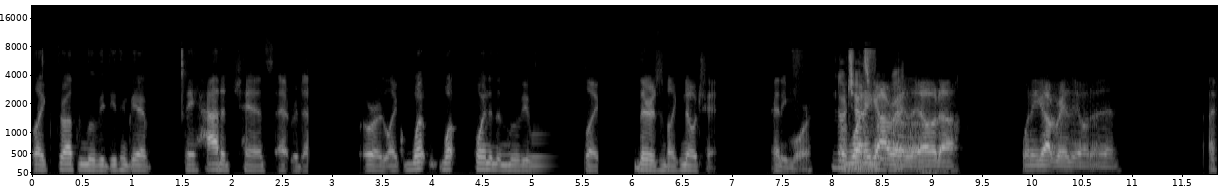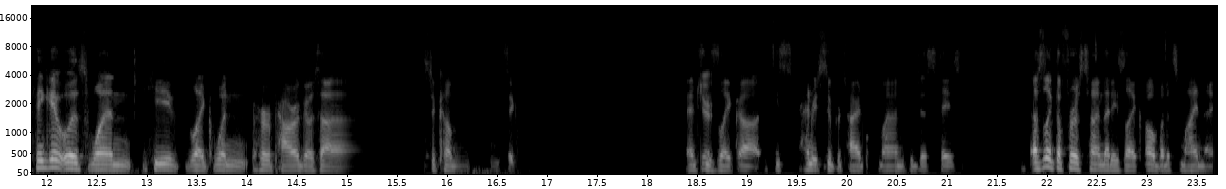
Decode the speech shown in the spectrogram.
like throughout the movie, do you think they have they had a chance at redemption, or like what what point in the movie like there's like no chance anymore? No Or when he got Ray? Liotta. When he got Ray Liotta in. I think it was when he like when her power goes out to come and fix. And Sure. she's like, uh, he's Henry's super tired. Mind if he just stays? That's like the first time that he's like, oh, but it's my night.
